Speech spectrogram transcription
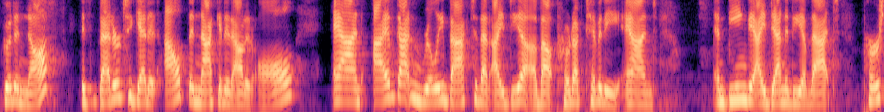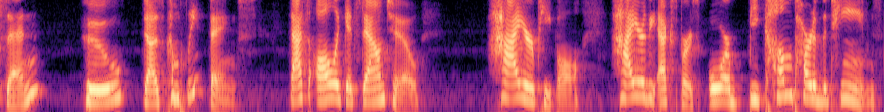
good enough. It's better to get it out than not get it out at all. And I've gotten really back to that idea about productivity and, and being the identity of that person who does complete things. That's all it gets down to. Hire people, hire the experts or become part of the teams.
